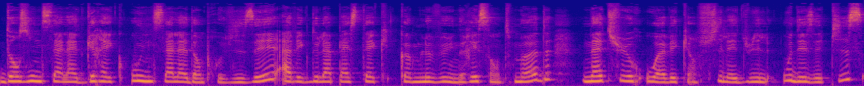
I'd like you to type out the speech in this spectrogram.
Dans une salade grecque ou une salade improvisée, avec de la pastèque comme le veut une récente mode, nature ou avec un filet d'huile ou des épices,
